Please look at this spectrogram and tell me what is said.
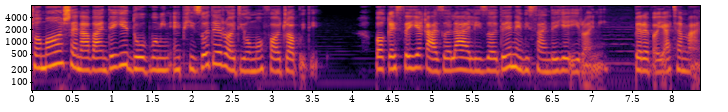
شما شنونده دومین اپیزود رادیو مفاجا بودید. با قصه غزاله علیزاده نویسنده ایرانی. به روایت من،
